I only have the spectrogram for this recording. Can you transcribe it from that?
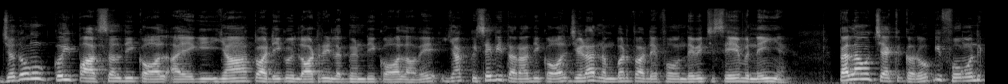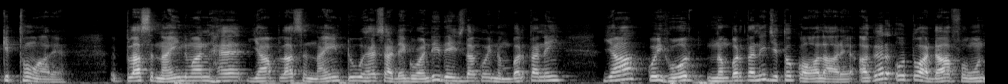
ਜਦੋਂ ਕੋਈ ਪਾਰਸਲ ਦੀ ਕਾਲ ਆਏਗੀ ਜਾਂ ਤੁਹਾਡੀ ਕੋਈ ਲੋਟਰੀ ਲੱਗਣ ਦੀ ਕਾਲ ਆਵੇ ਜਾਂ ਕਿਸੇ ਵੀ ਤਰ੍ਹਾਂ ਦੀ ਕਾਲ ਜਿਹੜਾ ਨੰਬਰ ਤੁਹਾਡੇ ਫੋਨ ਦੇ ਵਿੱਚ ਸੇਵ ਨਹੀਂ ਹੈ, ਪਹਿਲਾਂ ਉਹ ਚੈੱਕ ਕਰੋ ਕਿ ਫੋਨ ਕਿੱਥੋਂ ਆ ਰਿਹਾ ਪਲੱਸ 91 ਹੈ ਜਾਂ ਪਲੱਸ 92 ਹੈ, ਸਾਡੇ ਗਵਾਂਢੀ ਦੇਸ਼ ਦਾ ਕੋਈ ਨੰਬਰ ਤਾਂ ਨਹੀਂ ਜਾਂ ਕੋਈ ਹੋਰ ਨੰਬਰ ਤਾਂ ਨਹੀਂ ਜਿੱਥੋਂ ਕਾਲ ਆ ਰਿਹਾ। ਅਗਰ ਉਹ ਤੁਹਾਡਾ ਫੋਨ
